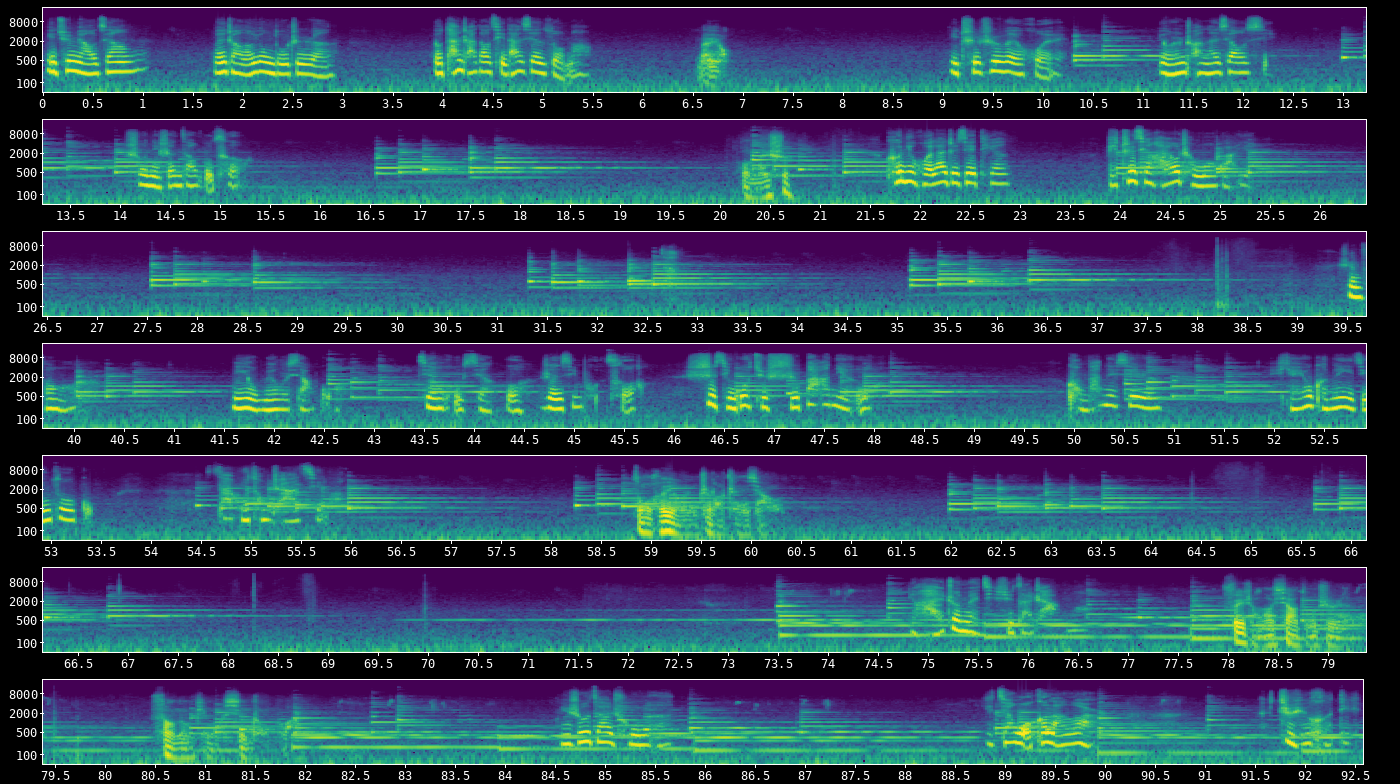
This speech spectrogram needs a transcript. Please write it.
你去苗疆，没找到用毒之人，有探查到其他线索吗？没有。你迟迟未回，有人传来消息，说你身遭不测。我没事。可你回来这些天，比之前还要沉默寡言。任峰，你有没有想过，江湖险恶，人心叵测，事情过去十八年了，恐怕那些人也有可能已经作古，再无从查起了。总会有人知道真相。准备继续再查吗？非找到下毒之人，方能平我心中不安。你若再出门，你将我和兰儿置于何地？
